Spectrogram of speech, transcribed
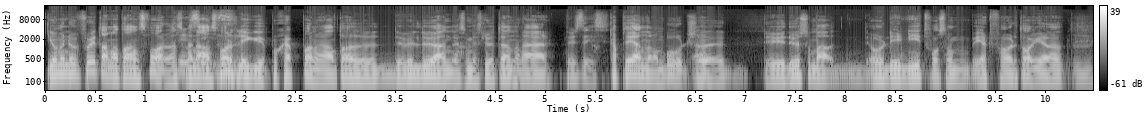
Jo men du får ju ett annat ansvar, alltså, men ansvaret ligger ju på skepparna. Jag antar att det är väl du Andy som i slutändan är Precis. kaptenen ombord. Så Ja. det är ju du som har, och det är ni två som, ert företag, era Mm.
